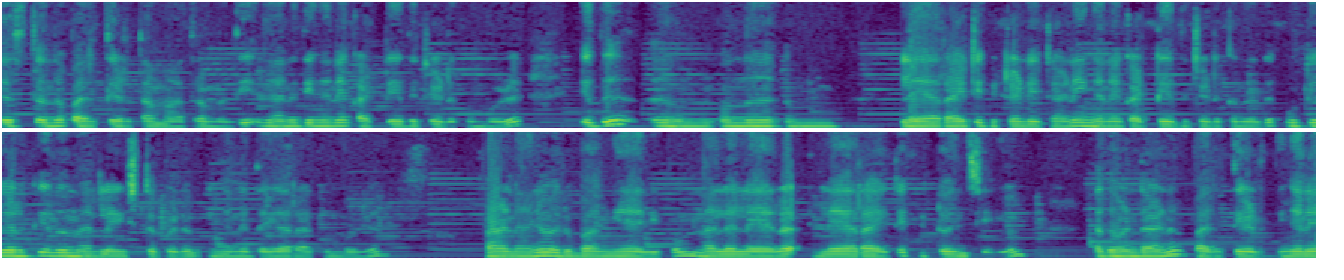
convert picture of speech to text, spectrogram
ജസ്റ്റ് ഒന്ന് പരത്തിയെടുത്താൽ മാത്രം മതി. ഞാനിതിങ്ങനെ കട്ട് ചെയ്തിട്ട് എടുക്കുമ്പോൾ ഇത് ഒന്ന് ലെയറായിട്ട് കിട്ടേണ്ടിയിട്ടാണ് ഇങ്ങനെ കട്ട് ചെയ്തിട്ട് എടുക്കുന്നത്. കുട്ടികൾക്ക് ഇത് നല്ല ഇഷ്ടപ്പെടും ഇങ്ങനെ തയ്യാറാക്കുമ്പോൾ. കാണാനും ഒരു ഭംഗിയായിരിക്കും. നല്ല ലെയർ ലെയറായിട്ട് കിട്ടുകയും ചെയ്യും. അതുകൊണ്ടാണ് പരത്തിയെടുത്ത് ഇങ്ങനെ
